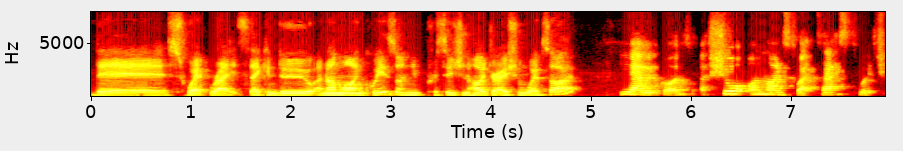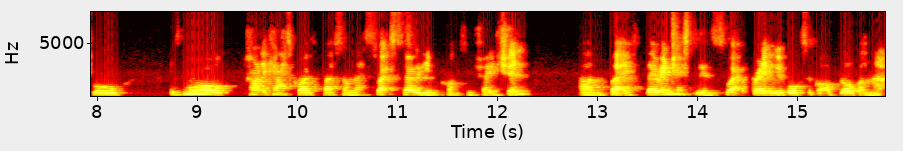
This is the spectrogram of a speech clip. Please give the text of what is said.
their sweat rates, they can do an online quiz on your Precision Hydration website. Yeah, we've got a, a short online sweat test, which will is more trying to categorise the person on their sweat sodium concentration. Um, but if they're interested in sweat rate, we've also got a blog on that.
